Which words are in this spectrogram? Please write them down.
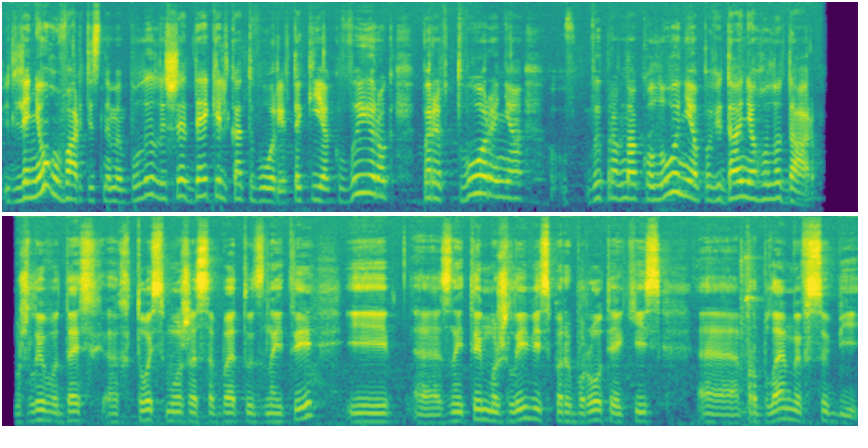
для нього вартісними були лише декілька творів, такі як вирок, перевтворення, виправна колонія, оповідання Голодар. Можливо, десь е, хтось може себе тут знайти і е, знайти можливість перебороти якісь е, проблеми в собі.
